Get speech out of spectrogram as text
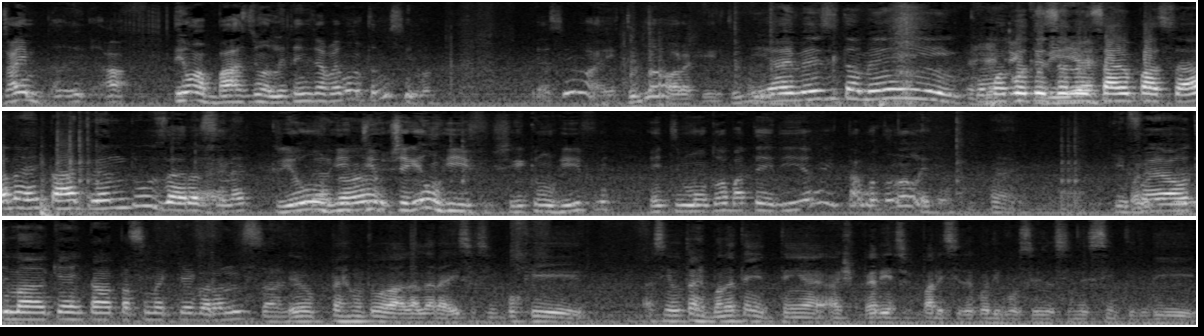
vai a- tem uma base de uma letra, a gente já vai montando em cima. E assim vai, tudo na hora aqui. Tudo E às vezes também, como aconteceu no cria. ensaio passado, a gente tava criando do zero, assim, né? Criou um Pegando- riff, cheguei um riff, cheguei com um riff, a gente montou a bateria e tá montando a letra. Que Pode foi a última que a gente tava passando aqui agora no ensaio. Eu pergunto a galera isso assim, porque assim, outras bandas têm, têm a experiência parecida com a de vocês, assim, nesse sentido de,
